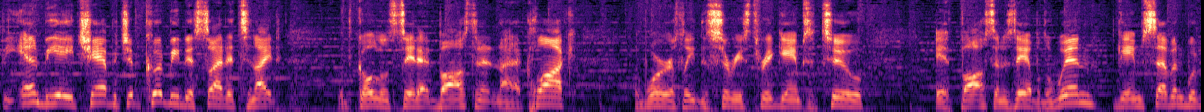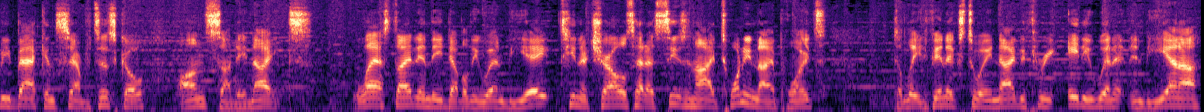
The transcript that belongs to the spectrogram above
The NBA championship could be decided tonight with Golden State at Boston at 9 o'clock. The Warriors lead the series 3 games to 2 if Boston is able to win, Game 7 would be back in San Francisco on Sunday night. Last night in the WNBA, Tina Charles had a season high 29 points to lead Phoenix to a 93 80 win at Indiana.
